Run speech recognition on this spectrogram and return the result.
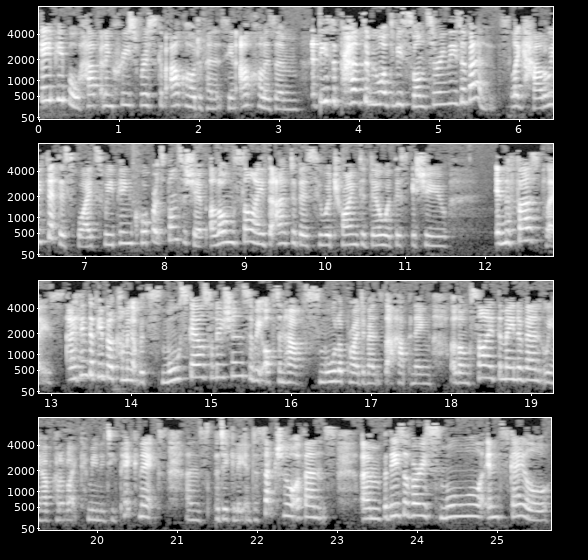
gay people have an increased risk of alcohol dependency and alcoholism. These are brands that we want to be sponsoring these events. Like, how do we fit this wide sweeping corporate sponsorship alongside the activists who are trying to deal with this issue in the first place. And I think that people are coming up with small scale solutions. So we often have smaller pride events that are happening alongside the main event. We have kind of like community picnics and particularly intersectional events. Um, but these are very small in scale.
